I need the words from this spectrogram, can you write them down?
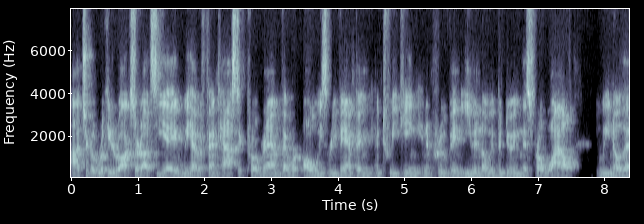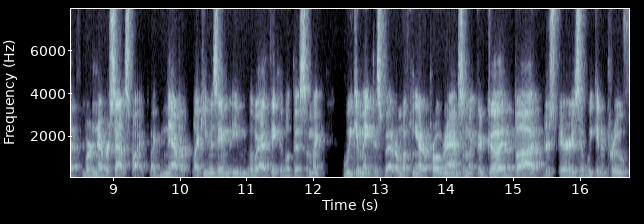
uh, check out rookie to rockstar.ca. We have a fantastic program that we're always revamping and tweaking and improving. Even though we've been doing this for a while, we know that we're never satisfied. Like never. Like even same, even the way I think about this, I'm like, we can make this better. I'm looking at our programs, I'm like, they're good, but there's areas that we can improve.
